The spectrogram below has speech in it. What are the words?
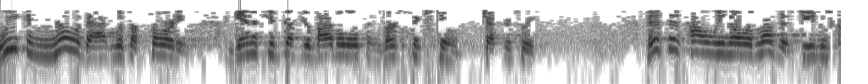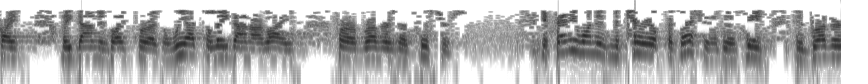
we can know that with authority. Again, if you've got your Bible open, verse 16, chapter 3. This is how we know what love is. Jesus Christ laid down his life for us, and we ought to lay down our life for our brothers and sisters. If anyone has material possessions and sees his brother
